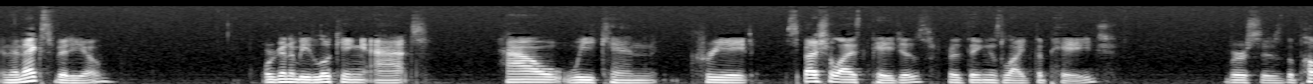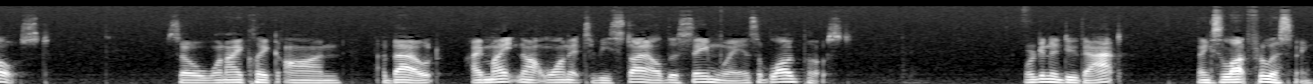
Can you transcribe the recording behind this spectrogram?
In the next video, we're going to be looking at how we can create specialized pages for things like the page versus the post. So when I click on About, I might not want it to be styled the same way as a blog post. We're going to do that. Thanks a lot for listening.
